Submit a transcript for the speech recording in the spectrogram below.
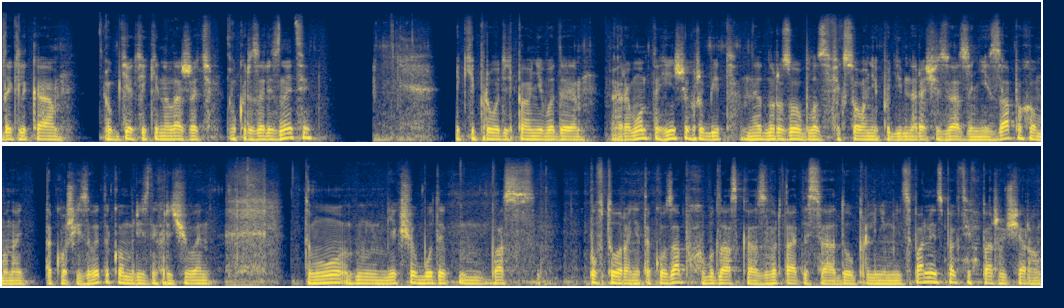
декілька об'єктів, які належать Укрзалізниці. Які проводять певні види ремонтних інших робіт. Неодноразово було зафіксовані подібні речі, зв'язані із запахом, а навіть також із витоком різних речовин. Тому, якщо буде у вас повторення такого запаху, будь ласка, звертайтеся до управління муніципальної інспекції в першу чергу.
